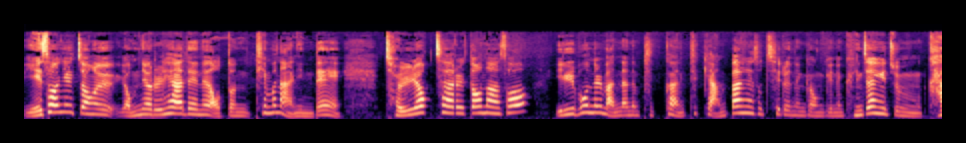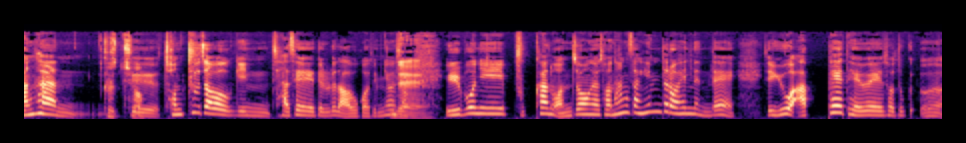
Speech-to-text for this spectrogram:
예선 일정을 염려를 해야 되는 어떤 팀은 아닌데 전력차를 떠나서 일본을 만나는 북한, 특히 안방에서 치르는 경기는 굉장히 좀 강한 그렇죠. 그 전투적인 자세들로 나오거든요. 그래서 네. 일본이 북한 원정에선 항상 힘들어 했는데 이제 요 앞에 대회에서도 그, 어,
